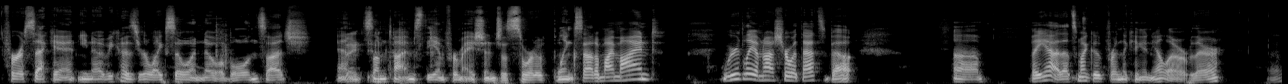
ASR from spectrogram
for a second, you know, because you're like so unknowable and such. And Thank you. sometimes the information just sort of blinks out of my mind. Weirdly, I'm not sure what that's about. Um, but yeah, that's my good friend, the King in Yellow over there. Huh?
